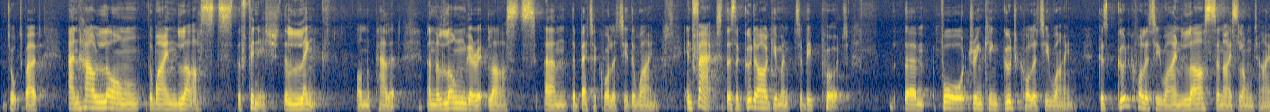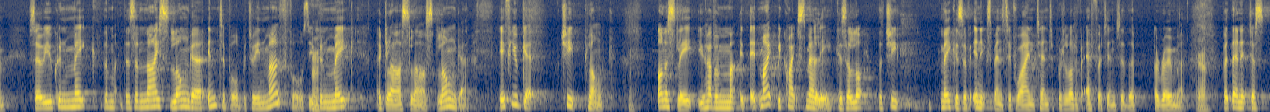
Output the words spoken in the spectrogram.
talked about and how long the wine lasts, the finish, the length on the palate. And the longer it lasts, um, the better quality the wine. In fact, there's a good argument to be put um, for drinking good quality wine, because good quality wine lasts a nice long time. So you can make the, there's a nice longer interval between mouthfuls. You mm. can mm-hmm. make a glass last longer. If you get cheap plonk, honestly, you have a, it might be quite smelly because a lot, the cheap makers of inexpensive wine tend to put a lot of effort into the aroma. Yeah. But then it just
